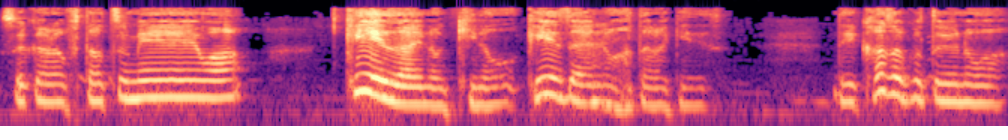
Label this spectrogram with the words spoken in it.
それから二つ目は、経済の機能、経済の働きです。で、家族というのは、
